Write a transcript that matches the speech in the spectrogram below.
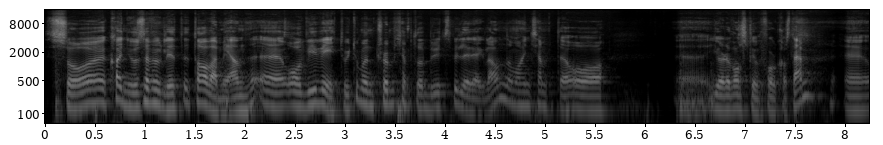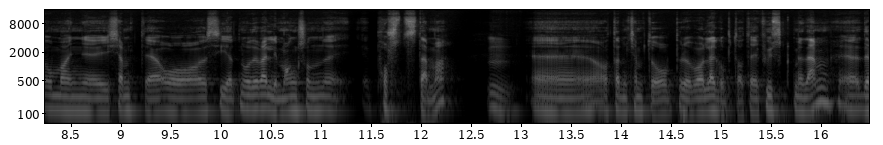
så kan jo selvfølgelig ta dem igjen. Eh, og vi vet jo ikke om Trump kommer til å bryte spillereglene, om han kommer til å uh, gjøre det vanskelig for folk å stemme, uh, om han kommer til å si at nå er det veldig mange sånne poststemmer Mm. Eh, at de kommer til å prøve å legge opp til at det er fusk med dem. Eh,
